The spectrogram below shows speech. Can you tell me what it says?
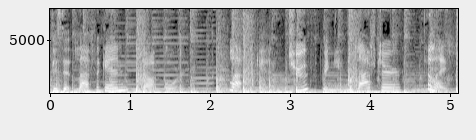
visit laughagain.org. Laugh Again, truth bringing laughter to life.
